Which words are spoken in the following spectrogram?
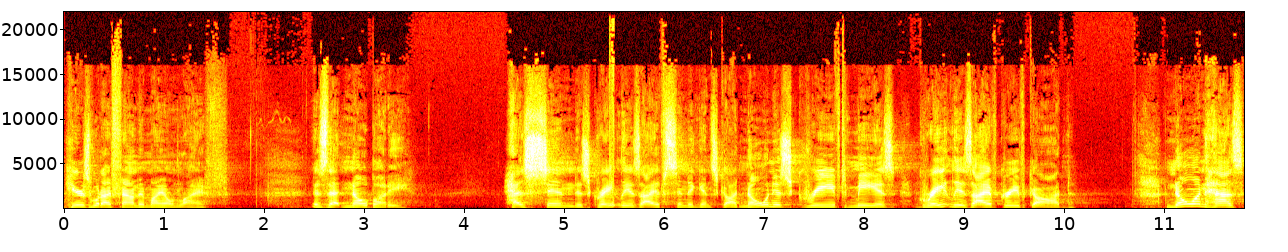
Here's what I found in my own life is that nobody has sinned as greatly as I have sinned against God. No one has grieved me as greatly as I have grieved God. No one has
